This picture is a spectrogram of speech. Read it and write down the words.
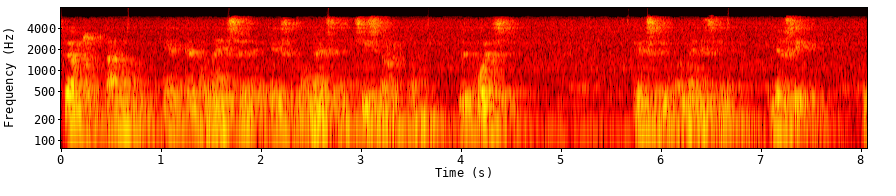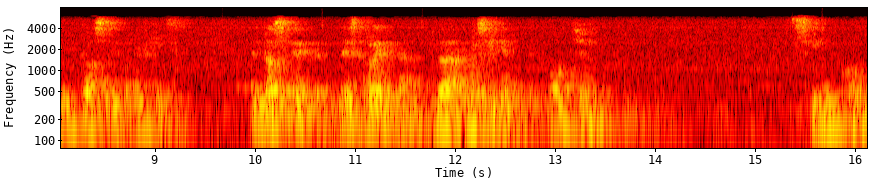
se van este con ese, ese con ese, sí se rectan después ese con ese y así el 12 con el 15 entonces, de esa recta da lo siguiente, 8, 5,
